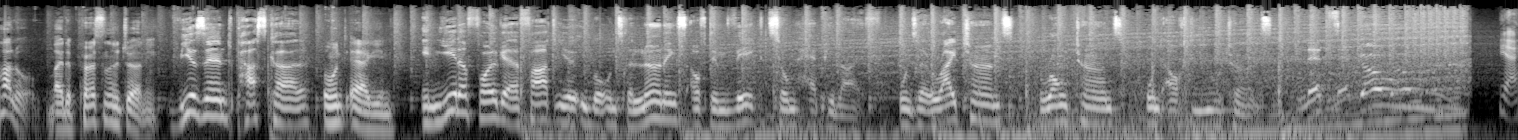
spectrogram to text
hallo bei The Personal Journey Wir sind Pascal. und Ergin. In jeder Folge erfahrt ihr über unsere Learnings auf dem Weg zum Happy Life. Unsere Right Turns, Wrong Turns und auch die U-Turns. Let's go! Yeah.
